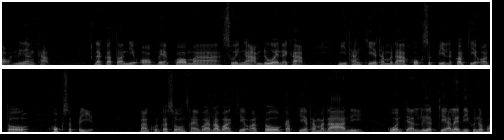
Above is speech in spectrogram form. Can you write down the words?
ต่อเนื่องครับ แล้วก็ตอนนี้ออกแบบก็มาสวยงามด้วยนะครับ มีทั้งเกียร์ธรรมดา 6 สปีด แล้วก็เกียร์ออโต้ 6 สปีด บางคนก็สงสัยว่าระหว่างเกียร์ออโต้กับเกียร์ธรรมดานี่ ควรจะเลือกเกียร์อะไรดีคุณนพพ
